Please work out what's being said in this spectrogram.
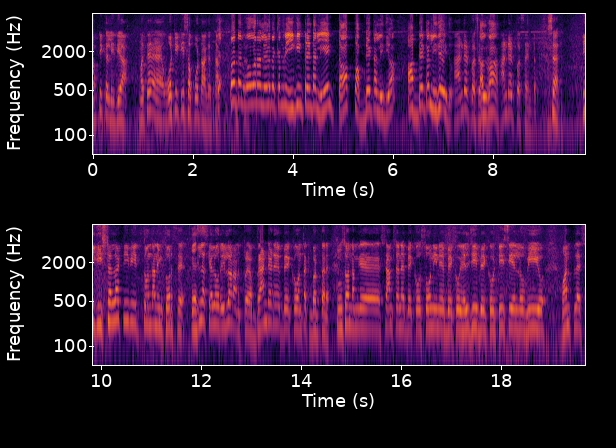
ಆಪ್ಟಿಕಲ್ ಇದೆಯಾ? ಮತ್ತೆ ಓ ಟಿ ಟಿ ಸಪೋರ್ಟ್ ಆಗುತ್ತಾ? ಟೋಟಲ್ ಓವರ್ ಆಲ್ ಹೇಳ್ಬೇಕಂದ್ರೆ ಈಗಿನ ಟ್ರೆಂಡ್ ಅಲ್ಲಿ ಏನ್ ಟಾಪ್ ಅಪ್ಡೇಟ್ ಅಲ್ಲಿ ಇದೆಯೋ ಅಪ್ಡೇಟ್ ಅಲ್ಲಿ ಇದೆ ಇದು. ಹಂಡ್ರೆಡ್ ಪರ್ಸೆಂಟ್ ಅಲ್ವಾ? ಹಂಡ್ರೆಡ್ ಪರ್ಸೆಂಟ್ ಸರ್ ಈಗ ಇಷ್ಟೆಲ್ಲ ಟಿವಿ ಇತ್ತು ಅಂತ ನಿಮ್ಗೆ Yes. ಇಲ್ಲ ಕೆಲವರು ಇಲ್ಲ ನನಗೆ ಬ್ರ್ಯಾಂಡೆಡೇ ಬೇಕು ಅಂತ ಬರ್ತಾರೆ. ಸೊ ನಮಗೆ ಸ್ಯಾಮ್ಸಂಗೇ ಬೇಕು ಸೋನಿನೇ ಬೇಕು ಎಲ್ ಜಿ ಬೇಕು T C L V U OnePlus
